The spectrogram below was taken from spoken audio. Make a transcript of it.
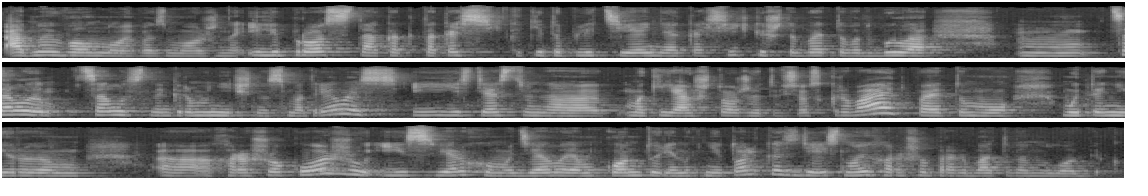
одной волной, возможно, или просто как-то коси, какие-то плетения, косички, чтобы это вот было цело, целостно и гармонично смотрелось, и, естественно, макияж тоже это все скрывает, поэтому мы тонируем э, хорошо кожу, и сверху мы делаем контуринг не только здесь, но и хорошо прорабатываем лобик.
